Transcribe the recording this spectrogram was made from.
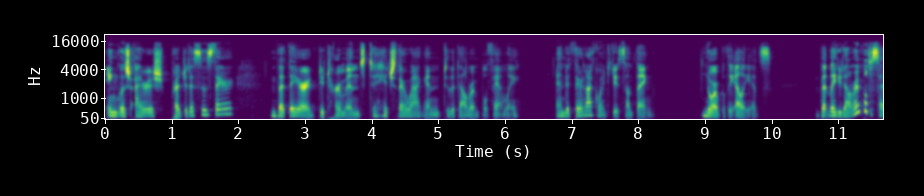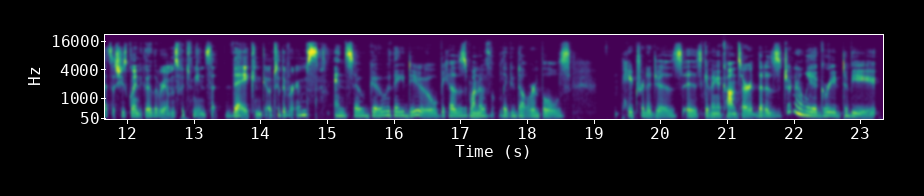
English Irish prejudices there. But they are determined to hitch their wagon to the Dalrymple family. And if they're not going to do something, nor will the Elliots. But Lady Dalrymple decides that she's going to go to the rooms, which means that they can go to the rooms. And so go they do, because one of Lady Dalrymple's patronages is giving a concert that is generally agreed to be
